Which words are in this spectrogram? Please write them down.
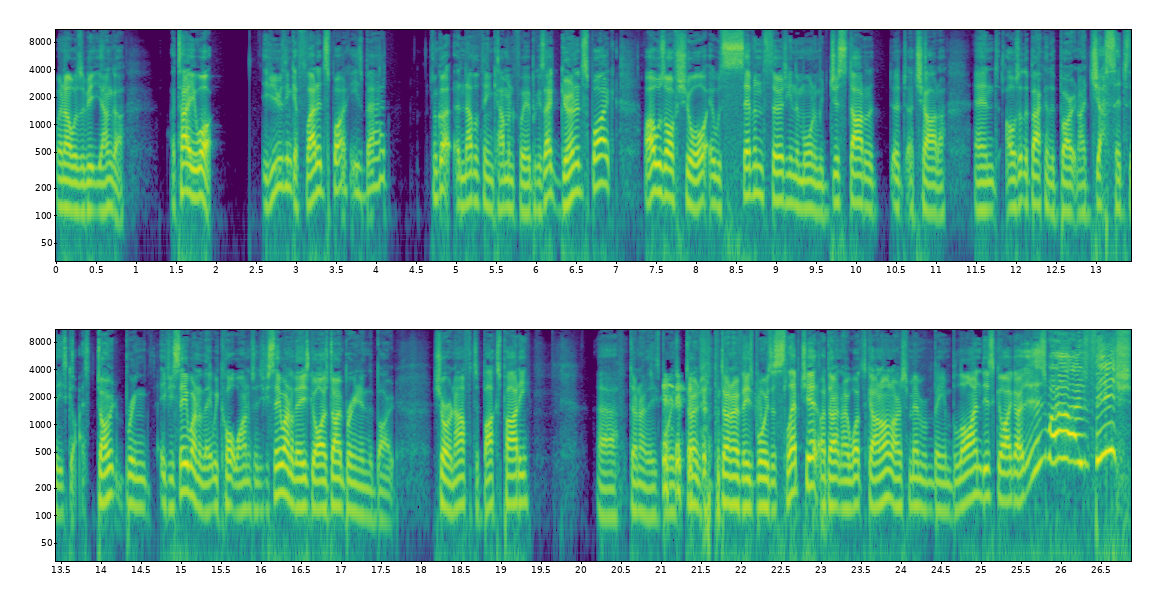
when I was a bit younger. I tell you what, if you think a flathead spike is bad, I've got another thing coming for you because that Gurnard spike, I was offshore. It was 7.30 in the morning. We just started a, a, a, charter and I was at the back of the boat and I just said to these guys, don't bring, if you see one of these, we caught one, I said, if you see one of these guys, don't bring it in the boat. Sure enough, it's a Bucks party. Uh, don't know if these boys don't don't know if these boys have slept yet. I don't know what's going on. I just remember being blind. This guy goes, "This "Is this one of those fish?"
